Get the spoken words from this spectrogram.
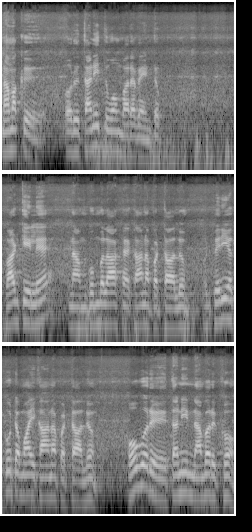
நமக்கு ஒரு தனித்துவம் வர வேண்டும். வாழ்க்கையில் நாம் கும்பலாக காணப்பட்டாலும் ஒரு பெரிய கூட்டமாய் காணப்பட்டாலும் ஒவ்வொரு தனி நபருக்கும்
